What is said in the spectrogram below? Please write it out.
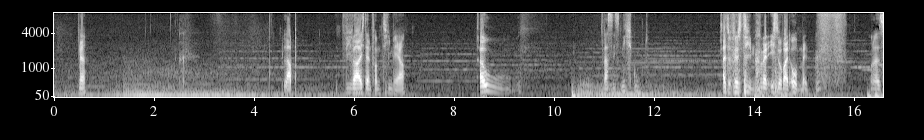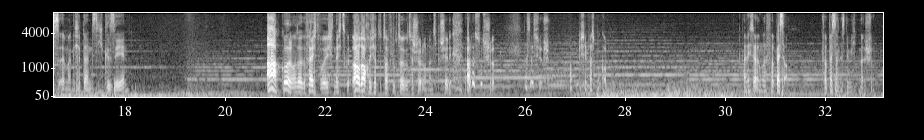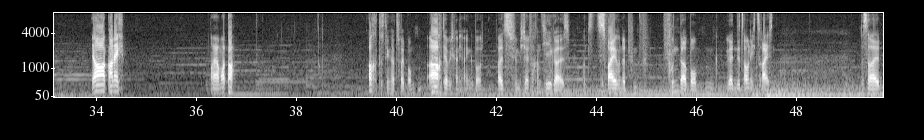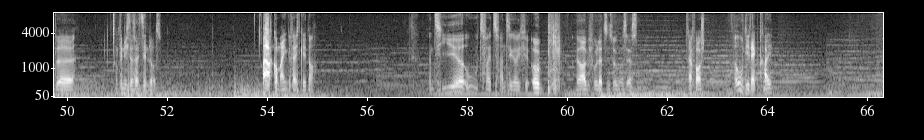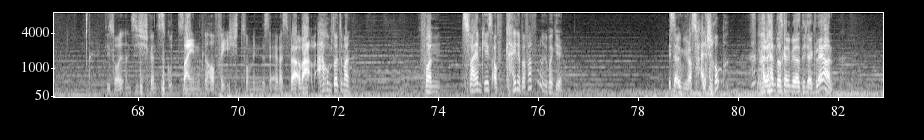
Ne? Blapp. Wie war ich denn vom Team her? Oh. Das ist nicht gut. Also fürs Team, wenn ich so weit oben bin. Oder ist, äh, ich habe da einen Sieg gesehen. Ah, cool, unser Gefecht, wo ich nichts... Oh doch, ich hatte zwei Flugzeuge zerstört und eins beschädigt. Ja, das ist schön. Das ist ja schön. Hab ein bisschen was bekommen. Kann ich da irgendwas verbessern? Verbessern ist nämlich immer schön. Ja, kann ich. Neuer Motor. Ach, das Ding hat zwei Bomben. Ach, die habe ich gar nicht eingebaut. Weil es für mich einfach ein Jäger ist. Und 205 Pfunder Bomben werden jetzt auch nichts reißen. Deshalb, äh, finde ich das halt sinnlos. Ach komm, ein Gefecht geht noch. Und hier, uh, 220er, wie viel? Oh, pff. Ja, habe ich wohl letztens irgendwas erst erforscht. Oh, die Deck 3. Die soll an sich ganz gut sein, hoffe ich zumindest. Ey, was, warum sollte man von 2 MGs auf keine Bewaffnung übergehen? Ist da irgendwie was falsch rum? Weil das kann ich mir das nicht erklären.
